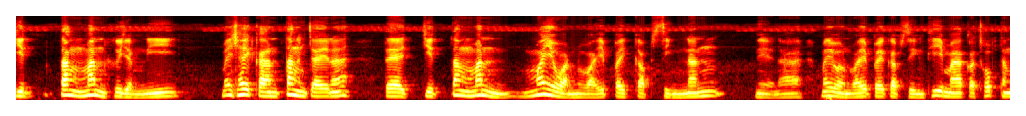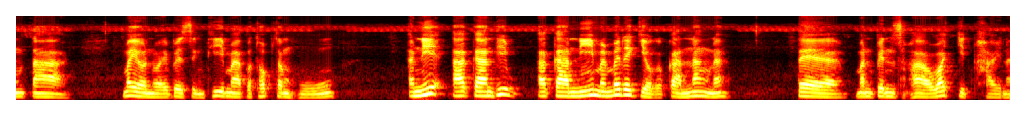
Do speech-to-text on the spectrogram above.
จิตตั้งมั่นคืออย่างนี้ ไม่ใช่การตั้งใจนะ แต่จิตตั้งมั่นไม่หวั่นไหวไปกับสิ่งนั้นเนี่ยนะไม่หวั่นไหวไปกับสิ่งที่มากระทบทางตา ไม่หวั่นไหวไปสิ่งที่มากระทบทางหู อันนี้อาการที่อาการนี้มันไม่ได้เกี่ยวกับการนั่งนะ แต่มันเป็นสภาวะจิตภายใน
